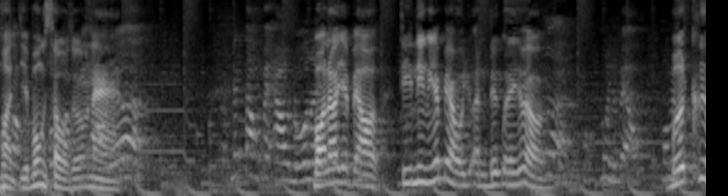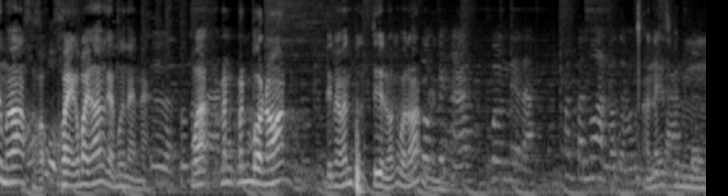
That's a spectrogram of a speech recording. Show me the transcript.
หอดจีบงโซ่ตัวนาไม่ต้องไปเอาหนูเลยบอกแล้วอย่าไปเอาตีหนึงอย่าไปเอาอยู่อันดึกอะไรใช่เปล่าเออเหมือนไปเอาเบิร์ดขึ้นมาว่าคอยกับไปนอนกับมือนั่นนะเออต้นว่ามันมันบ่นอนดึกนั้นมันตื่นมันก็บ่นอนต้องไปหาเบิ้งเนี่ยล่ะมั นตะนอนเราแต่มันอันนี้จะเป็นมุม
